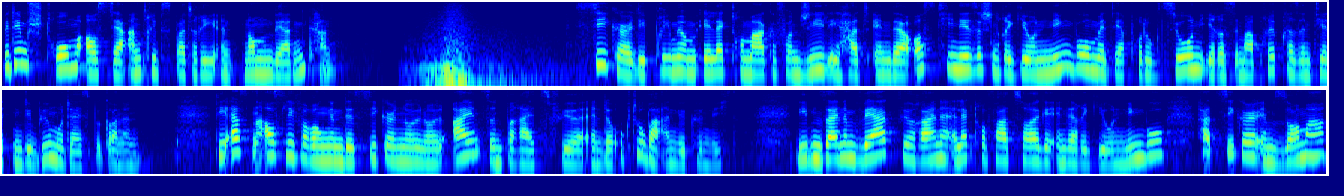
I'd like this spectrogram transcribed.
mit dem Strom aus der Antriebsbatterie entnommen werden kann. Seeker, die Premium-Elektromarke von Geely, hat in der ostchinesischen Region Ningbo mit der Produktion ihres im April präsentierten Debütmodells begonnen. Die ersten Auslieferungen des Seeker 001 sind bereits für Ende Oktober angekündigt. Neben seinem Werk für reine Elektrofahrzeuge in der Region Ningbo hat Seeker im Sommer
